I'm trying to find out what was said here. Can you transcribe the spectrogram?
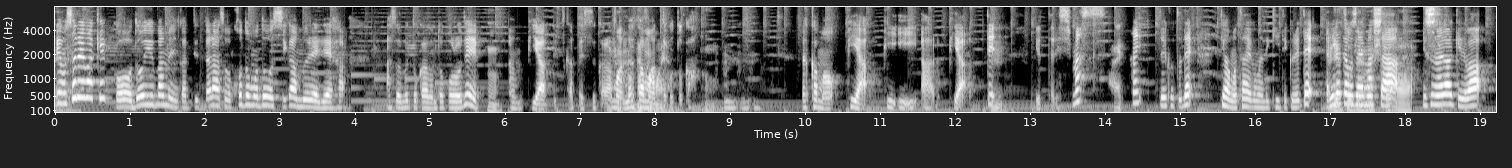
でもそれは結構どういう場面かって言ったらその子供同士が群れでは遊ぶとかのところで、うん。あのピアって使ったりするから、まあ、仲間ってことか。うんうんうんうん。仲間をピア PER ピアってうん言ったりします。はいはい、ということで今日も最後まで聞いてくれてありがとうございました。吉永家では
